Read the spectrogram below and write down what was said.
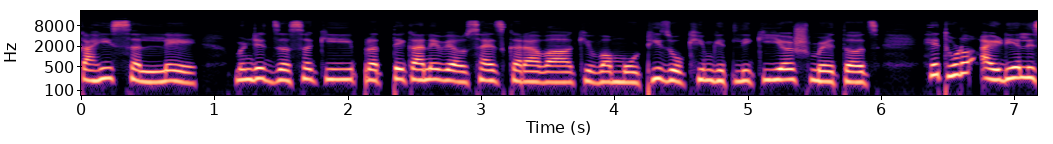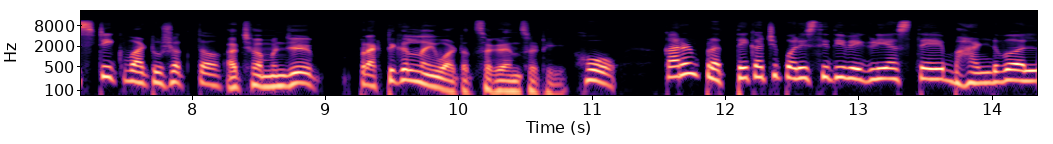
काही सल्ले म्हणजे जसं की प्रत्येकाने व्यवसायच करावा किंवा मोठी जोखीम घेतली की यश मिळतंच हे थोडं आयडियलिस्टिक वाटू शकतं. अच्छा म्हणजे प्रॅक्टिकल नाही वाटत सगळ्यांसाठी? हो कारण प्रत्येकाची परिस्थिती वेगळी असते भांडवल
